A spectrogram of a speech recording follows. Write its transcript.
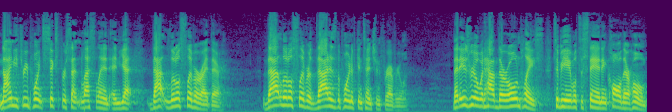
93.6% less land, and yet that little sliver right there, that little sliver, that is the point of contention for everyone. That Israel would have their own place to be able to stand and call their home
